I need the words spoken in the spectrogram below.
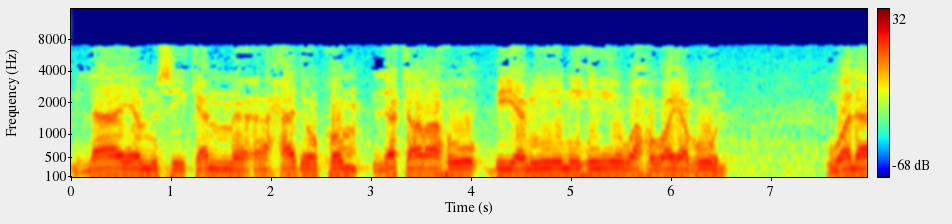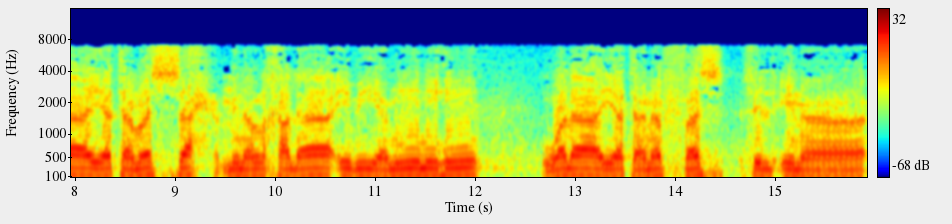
لا يمسكن أحدكم ذكره بيمينه وهو يبول ولا يتمسح من الخلاء بيمينه ولا يتنفس في الإناء.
